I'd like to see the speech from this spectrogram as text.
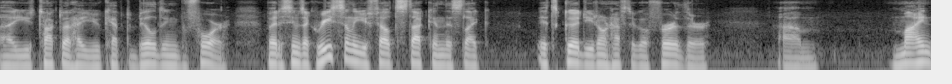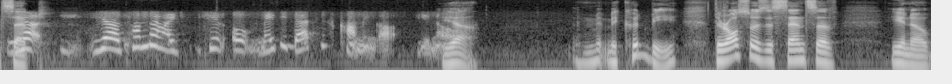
Uh, you talked about how you kept building before, but it seems like recently you felt stuck in this like, it's good. You don't have to go further. Um, mindset. Yeah, yeah. Sometimes I feel, oh, maybe that is coming up. You know. Yeah. M- It could be. There also is a sense of, you know,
